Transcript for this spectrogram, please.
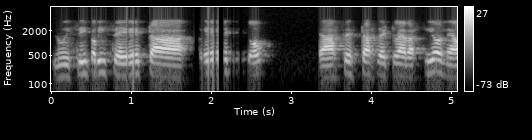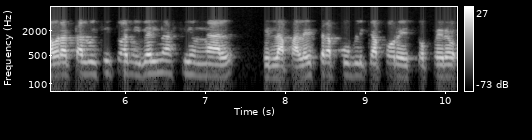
Luisito dice esta, esto hace estas declaraciones. Ahora está Luisito a nivel nacional en la palestra pública por esto, pero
